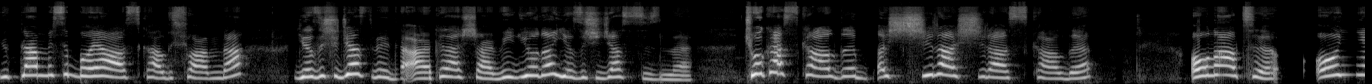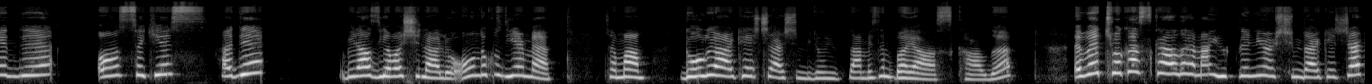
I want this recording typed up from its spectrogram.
Yüklenmesi bayağı az kaldı şu anda. Yazışacağız bir arkadaşlar. Videoda yazışacağız sizle. Çok az kaldı. Aşırı aşırı az kaldı. 16, 17, 18. Hadi. Biraz yavaş ilerliyor. 19, 20. Tamam. Doluyor arkadaşlar şimdi videonun yüklenmesinin bayağı az kaldı. Evet çok az kaldı hemen yükleniyor şimdi arkadaşlar.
